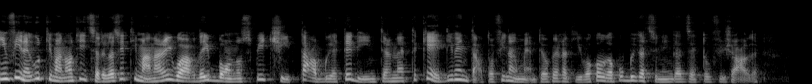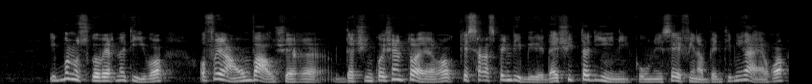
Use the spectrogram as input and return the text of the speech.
Infine, l'ultima notizia della settimana riguarda il bonus PC, tablet ed internet che è diventato finalmente operativo con la pubblicazione in Gazzetta Ufficiale. Il bonus governativo offrirà un voucher da 500 euro che sarà spendibile dai cittadini con un ISE fino a 20.000 euro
